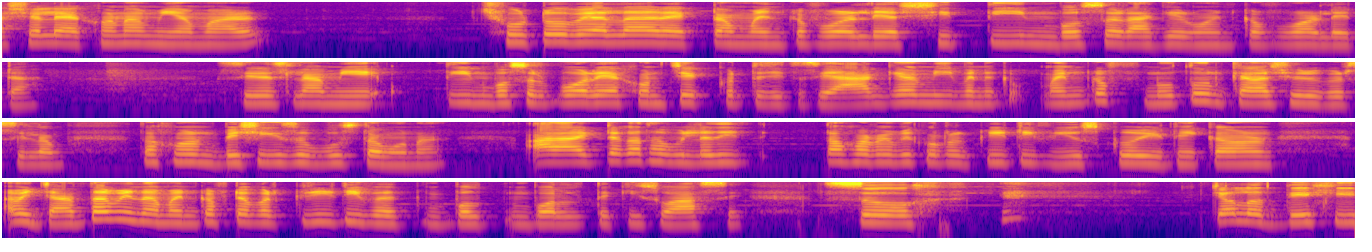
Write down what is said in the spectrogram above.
আসলে এখন আমি আমার ছোটোবেলার একটা মাইনক্রাফট ওয়ার্ল্ডে আসছি, তিন বছর আগের মাইনক্রাফট ওয়ার্ল্ড এটা। সিরিয়াসলি আমি তিন বছর পরে এখন চেক করতে যেতেছি। আগে আমি মানে মাইনক্রাফট নতুন খেলা শুরু করছিলাম, তখন বেশি কিছু বুঝতামও না। আর আরেকটা কথা বললে দিই তখন আমি কোনো ক্রিয়েটিভ ইউজ করিনি, কারণ আমি জানতামই না মাইনক্রাফটে আবার ক্রিয়েটিভ বলতে কিছু আছে। সো চলো দেখি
